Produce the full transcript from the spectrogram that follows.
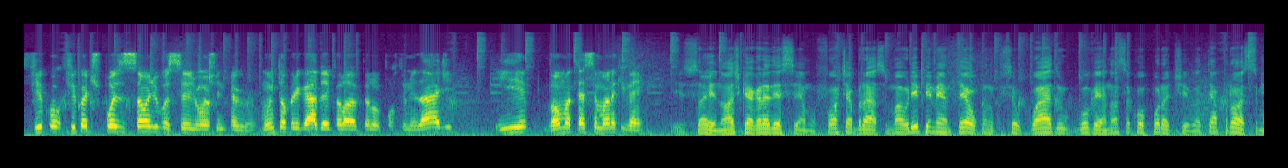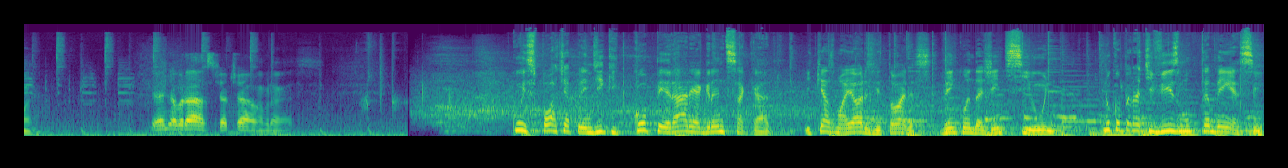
fico, fico à disposição de vocês, Montenegro. Muito obrigado aí pela, pela oportunidade e vamos até semana que vem. Isso aí, nós que agradecemos. Forte abraço. Mauri Pimentel com o seu quadro Governança Corporativa. Até a próxima. Grande abraço. Tchau, tchau. Um abraço. Com o esporte aprendi que cooperar é a grande sacada e que as maiores vitórias vêm quando a gente se une. No cooperativismo também é assim.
